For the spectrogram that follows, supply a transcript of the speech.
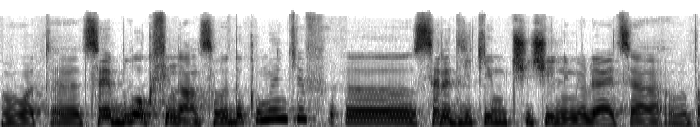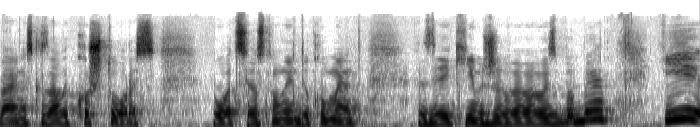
От. Е, Це блок фінансових документів, е, серед яким чільним є, ви правильно сказали, кошторис. От, це основний документ, за яким живе ОСББ. І,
